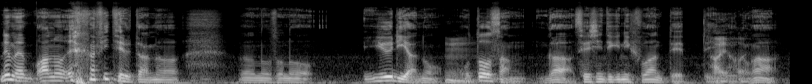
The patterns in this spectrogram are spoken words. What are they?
でもあの映画 見てるとあのあのそのユリアのうん。お父さんが精神的に不安定っていうのが、はい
